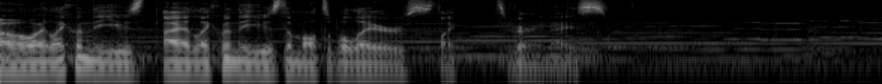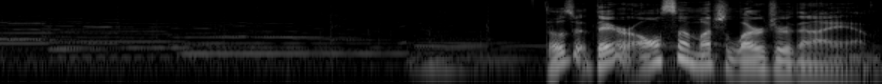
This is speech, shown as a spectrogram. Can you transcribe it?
Oh, I like when they use I like when they use the multiple layers. Like it's very nice. Those are they're also much larger than I am.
